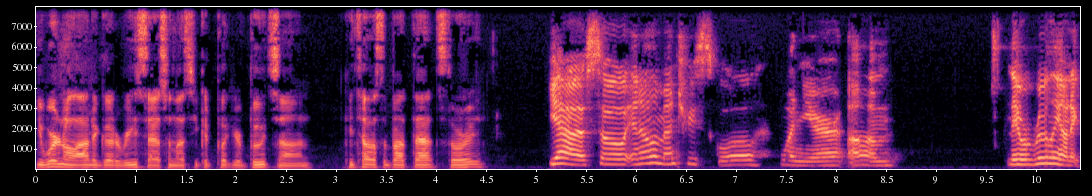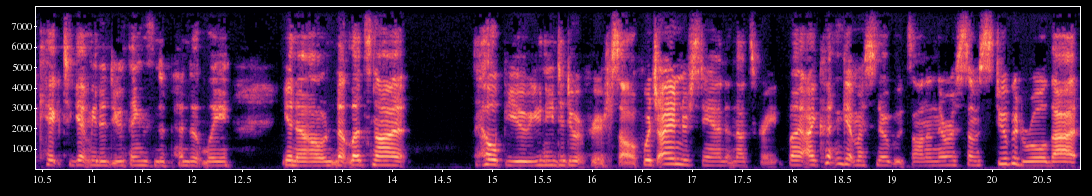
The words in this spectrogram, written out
you weren't allowed to go to recess unless you could put your boots on. Can you tell us about that story? Yeah, so in elementary school one year, um, they were really on a kick to get me to do things independently. You know, let's not help you, you need to do it for yourself, which I understand and that's great. But I couldn't get my snow boots on, and there was some stupid rule that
